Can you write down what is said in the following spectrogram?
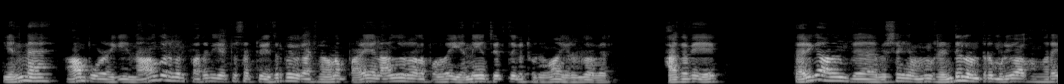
என்ன? ஆம் பூழகி நாங்கூர்வேல் பதவி ஏற்று சற்று எதிர்ப்பை காட்டினாலும் பழைய நாங்கூர்வேலை போலவே என்னையும் தீர்த்து கட்டு விடுவான் ஆகவே கரிகாலன் விஷயம் ரெண்டில் ஒன்று முடிவாகும் வரை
